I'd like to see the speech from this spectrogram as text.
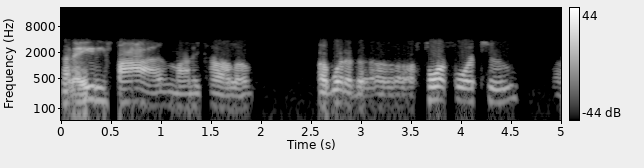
an 85 Monte Carlo, or what are the uh, 442. Uh,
